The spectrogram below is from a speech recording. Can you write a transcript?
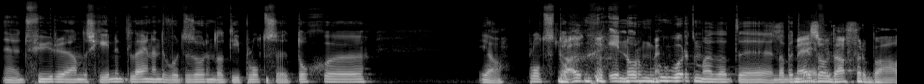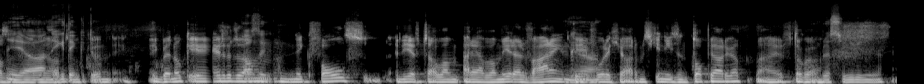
het vuur aan de schenen te leggen en ervoor te zorgen dat hij plots toch ja, plots toch enorm goed wordt, maar dat, uh, dat Mij zou dat verbazen. Ja, nee, ik denk het ook. Ik ben ook eerder dan Nick Foles. Die heeft al wat, ja, wat meer ervaring. Ik ja. vorig jaar misschien niet zijn topjaar gehad, maar hij heeft toch wel...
